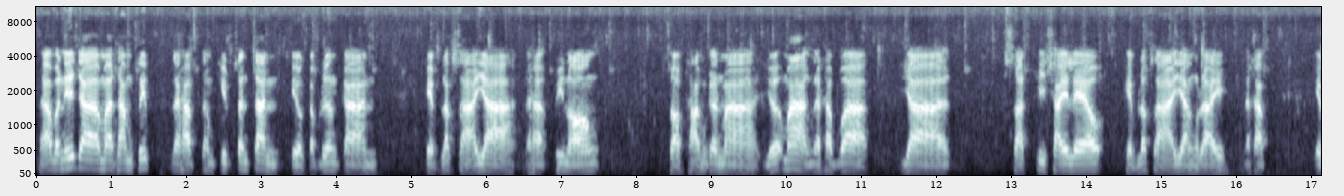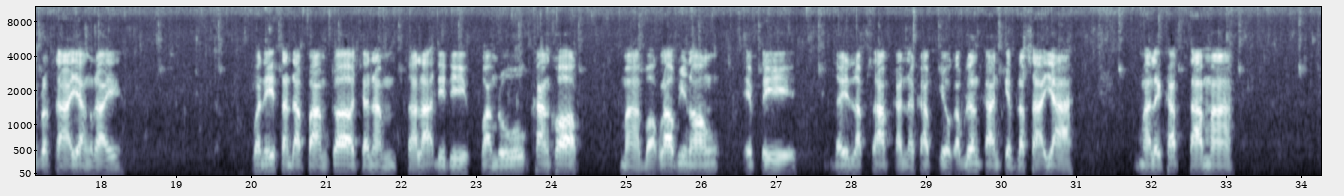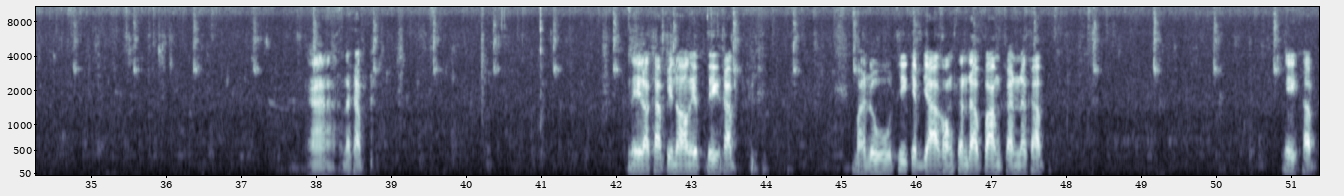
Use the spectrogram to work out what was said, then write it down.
นะครับวันนี้จะมาทำคลิปนะครับทำคลิปสั้นๆ เกี่ยวกับเรื่องการเก็บรักษายานะครับพี่น้องสอบถามกันมาเยอะมากนะครับว่ายาสัตว์ที่ใช้แล้วเก็บรักษาอย่างไรนะครับ เก็บรักษาอย่างไร วันนี้สันดาฟาร์มก็จะนำสาระดีๆ ความรู้ข้างคอก มาบอกเล่าพี่น้อง FT ได้รับทราบกันนะครับ เกี่ยวกับเรื่องการเก็บรักษายามาเลยครับ ตามมาอ่านะครับ นี่แหละครับพี่น้องเอฟซีครับ มาดูที่เก็บยาของซันดาฟาร์มกันนะครับ นี่ครับ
